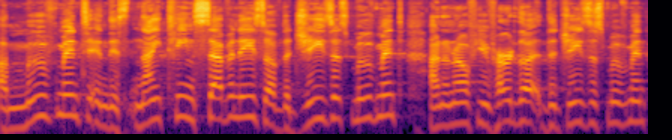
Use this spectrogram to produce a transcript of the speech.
a movement in the 1970s of the Jesus movement. I don't know if you've heard the, the Jesus movement,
